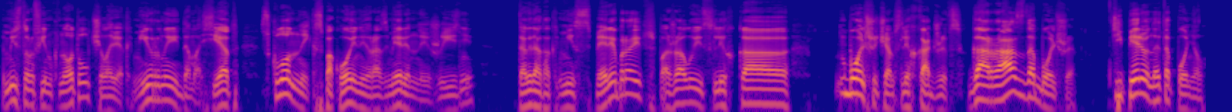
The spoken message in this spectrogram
Мистер Финкнотл — человек мирный, домосед, склонный к спокойной, размеренной жизни, тогда как мисс Перебрайт, пожалуй, слегка... Больше, чем слегка, Дживс. Гораздо больше. Теперь он это понял.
